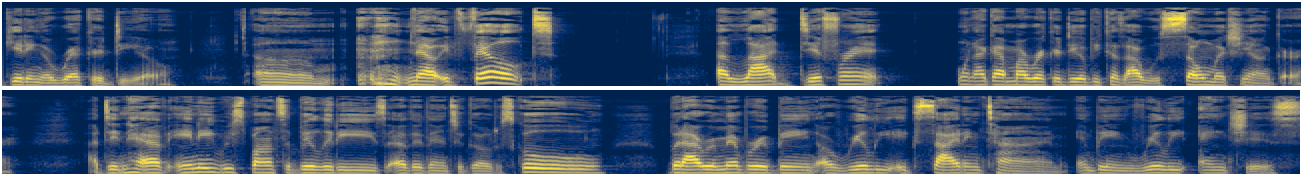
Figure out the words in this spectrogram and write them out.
getting a record deal. Um, now, it felt a lot different when I got my record deal because I was so much younger. I didn't have any responsibilities other than to go to school, but I remember it being a really exciting time and being really anxious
